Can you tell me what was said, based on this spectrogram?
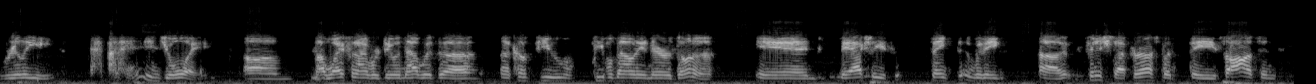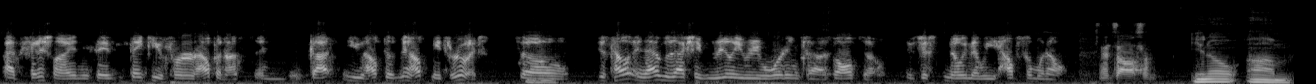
really enjoy. Um, my wife and I were doing that with uh, a few people down in Arizona, and they actually thanked well, they uh, finished after us, but they saw us and at the finish line and said, "Thank you for helping us and got you helped us helped me through it." So just help, and that was actually really rewarding to us. Also, is just knowing that we helped someone else. That's awesome. You know, um,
